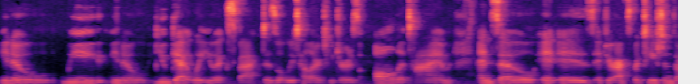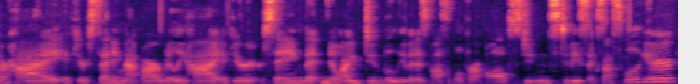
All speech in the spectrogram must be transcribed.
you know we you know you get what you expect is what we tell our teachers all the time. And so it is if your expectations are high, if you're setting that bar really high, if you're saying that no, I do believe it is possible for all students to be successful here,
